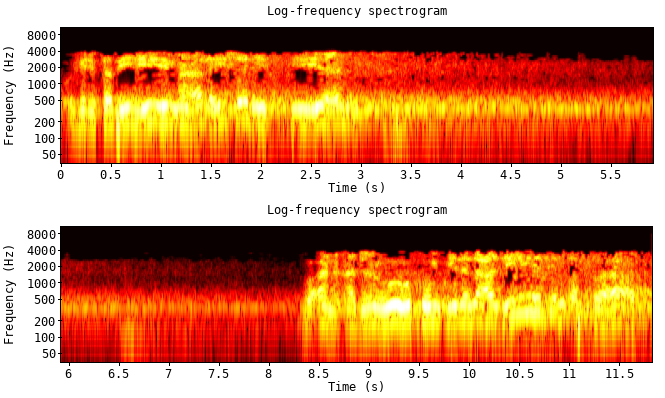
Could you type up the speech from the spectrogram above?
وأشرك به ما ليس لي فيه علم وأن أدعوكم إلى العزيز الغفار.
